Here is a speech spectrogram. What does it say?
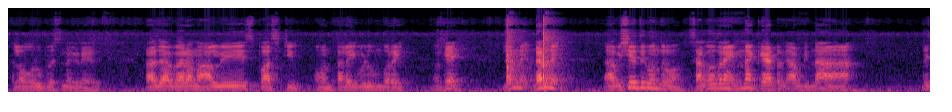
அதெல்லாம் ஒரு பிரச்சனை கிடையாது. ராஜா வேறான் ஆல்வேஸ் பாசிட்டிவ் அவன் தலை விழும் வரை. ஓகே டன்னு டன்னு விஷயத்துக்கு வந்துடுவோம் சகோதரன் என்ன கேட்டிருக்கான் அப்படின்னா இந்த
